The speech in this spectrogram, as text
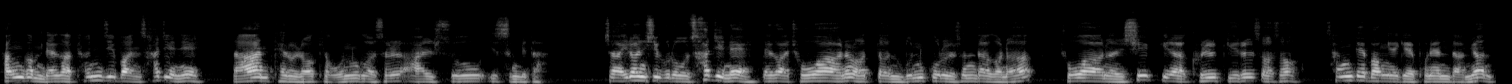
방금 내가 편집한 사진이 나한테로 이렇게 온 것을 알 수 있습니다. 자, 이런 식으로 사진에 내가 좋아하는 어떤 문구를 쓴다거나 좋아하는 시기나 글귀를 써서 상대방에게 보낸다면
